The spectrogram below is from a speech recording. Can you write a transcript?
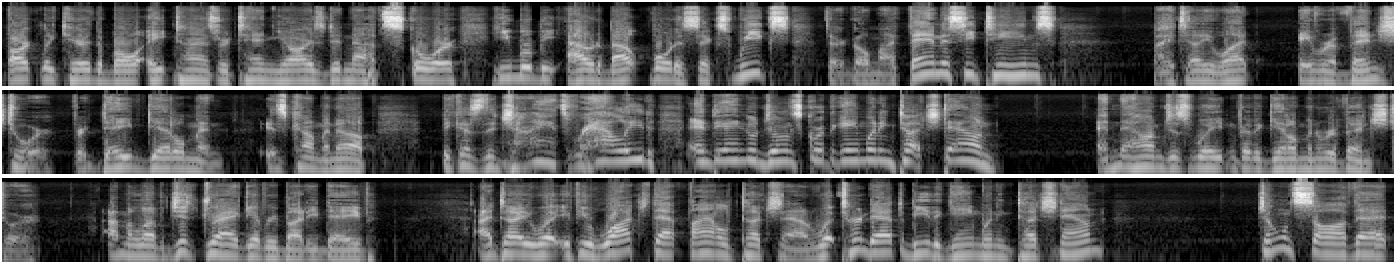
Barkley carried the ball eight times for 10 yards, did not score. He will be out about four to six weeks. There go my fantasy teams. I tell you what, a revenge tour for Dave Gettleman is coming up because the Giants rallied and Daniel Jones scored the game winning touchdown. And now I'm just waiting for the Gettleman revenge tour. I'm going to love it. Just drag everybody, Dave. I tell you what, if you watch that final touchdown, what turned out to be the game winning touchdown, Jones saw that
